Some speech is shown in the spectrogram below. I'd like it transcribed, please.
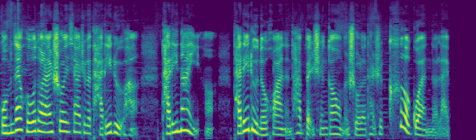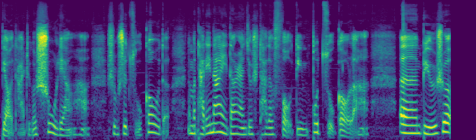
我们再回过头来说一下这个塔利鲁哈，塔利奈啊，塔利鲁的话呢，它本身刚刚我们说了，它是客观的来表达这个数量哈，是不是足够的？那么塔利奈当然就是它的否定，不足够了哈。嗯，比如说，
